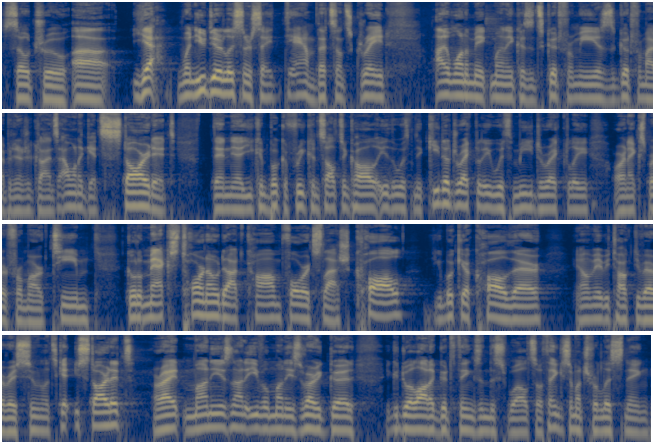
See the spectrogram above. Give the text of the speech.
So true. Uh yeah, when you dear listeners say, "Damn, that sounds great. I want to make money because it's good for me, it's good for my potential clients. I want to get started." Then yeah, you can book a free consulting call either with Nikita directly, with me directly, or an expert from our team. Go to maxtornow.com forward slash call. You can book your call there. You know, maybe talk to you very, very soon. Let's get you started. All right. Money is not evil. Money is very good. You can do a lot of good things in this world. So thank you so much for listening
